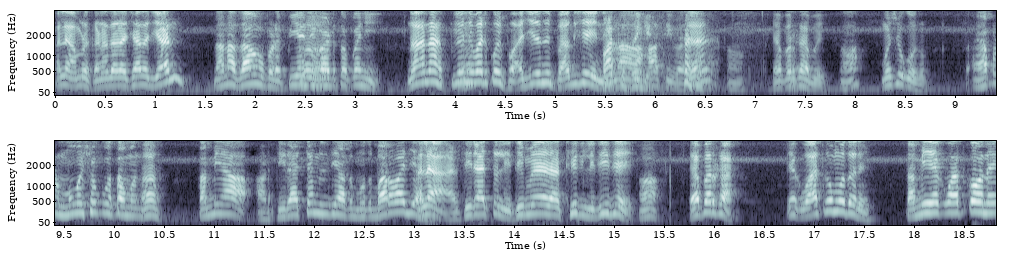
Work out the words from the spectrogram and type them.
એટલે હમણાં ઘણા દાડા છે જ્યાં ના ના જાવું પડે. પિયરની. વાટ તો કની. ના ના પિયરની વાટ કોઈ ભાજી નથી ભાગશે નહીં. વાત સાચી વાત. હે? હા. હે પરખા ભાઈ હા. હું શું કહું છું? હા, પણ હું શું કહું તમને? હા. તમે આ અડધી રાત ચમ લીધી? તો હું તો બાર વાગ્યા. એટલે અડધી રાત તો લીધી મેં ઠીક લીધી છે. હા. હે પરખા એક વાત કહું તને? તમે એક વાત કહો ને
